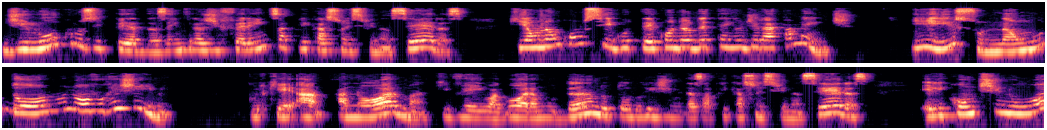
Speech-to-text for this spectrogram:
de lucros e perdas entre as diferentes aplicações financeiras que eu não consigo ter quando eu detenho diretamente. E isso não mudou no novo regime, porque a, a norma que veio agora mudando todo o regime das aplicações financeiras, ele continua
